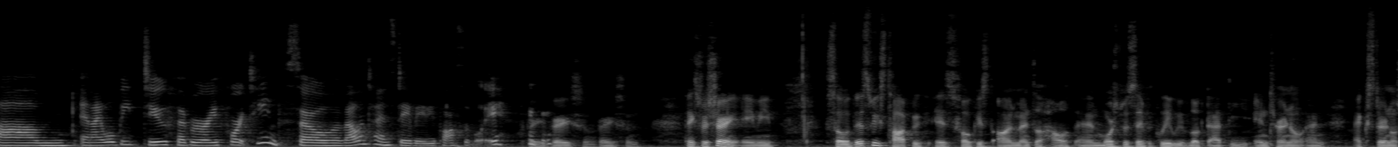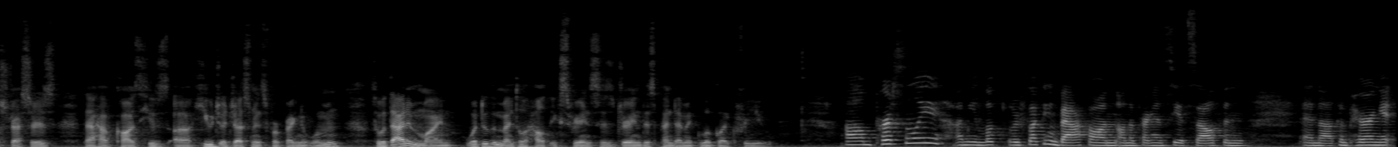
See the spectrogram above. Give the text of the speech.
Um, and I will be due February 14th, so a Valentine's Day baby, possibly. very, very soon, very soon. Thanks for sharing, Amy. So, this week's topic is focused on mental health, and more specifically, we've looked at the internal and external stressors that have caused huge, uh, huge adjustments for pregnant women. So, with that in mind, what do the mental health experiences during this pandemic look like for you? Um, personally, I mean, look, reflecting back on, on the pregnancy itself and and uh, comparing it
